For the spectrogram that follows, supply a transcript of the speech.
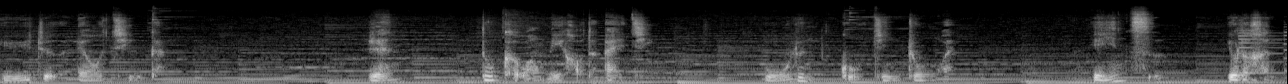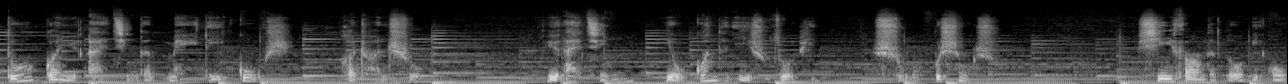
愚者聊情感。人都渴望美好的爱情，无论古今中外，也因此有了很多关于爱情的美丽故事和传说，与爱情。有关的艺术作品数不胜数。西方的罗密欧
